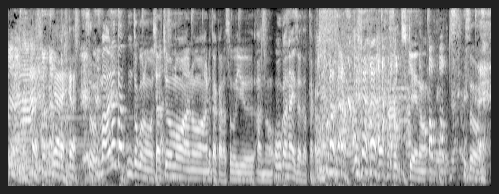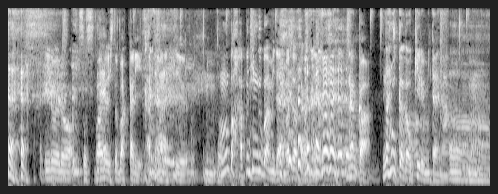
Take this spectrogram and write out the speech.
じゃないですか。いやいやそう。まああなたのとこの社長もあのあれだからそういうあのオーガナイザーだったから。そっち系の。そう。いろいろ悪い人ばっかり集まるっていう、うん、本当ハプニングバーみたいな場所だったからね。なんか何かが起きるみたいな、うん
